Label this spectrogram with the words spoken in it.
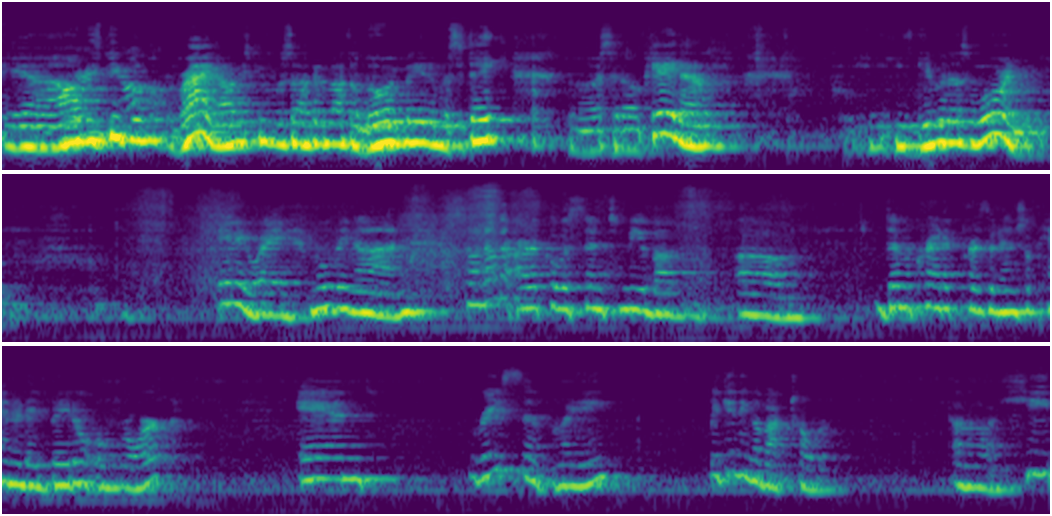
Yeah, all these people, trouble. right, all these people talking about the Lord made a mistake. The Lord said, okay, now, He's giving us warning. Anyway, moving on. So another article was sent to me about um, Democratic presidential candidate Beto O'Rourke, and recently, beginning of October, uh, he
